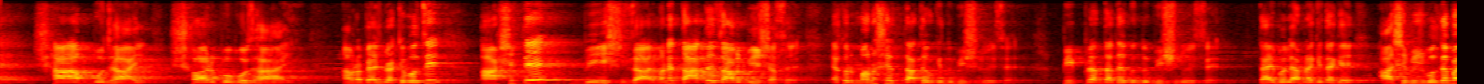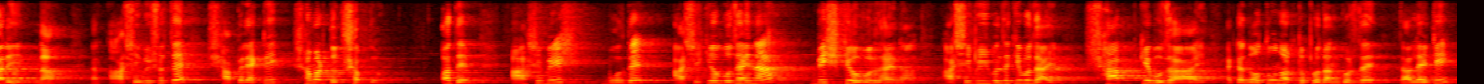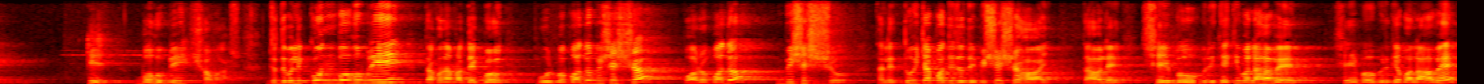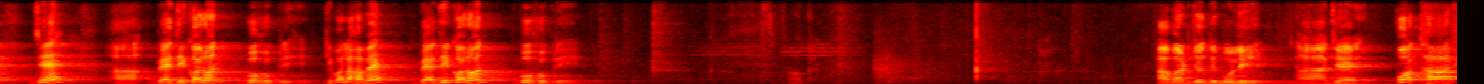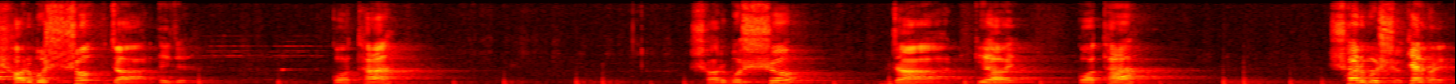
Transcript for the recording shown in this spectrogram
সাপ বোঝায় সর্প বোঝায় আমরা ব্যাস বাক্যে বলছি আশিতে বিষ জার মানে দাঁতে জার বিষ আছে। এখন মানুষের দাঁতেও কিন্তু বিষ রয়েছে, পিঁপড়ার দাঁতেও কিন্তু বিষ রয়েছে। তাই বলে আমরা কি তাকে আশি বিষ বলতে পারি? না। কারণ আশি বিষ হচ্ছে সাপের একটি সমার্থক শব্দ। অতএব আশি বিষ বলতে আশিকেও বোঝায় না বিষকেও বোঝায় না। আশি বিষ বলতে কি বোঝায়? সাপকে বোঝায়। একটা নতুন অর্থ প্রদান করছে। তাহলে এটি কি? বহুব্রীহি সমাস। যদি বলি কোন বহুব্রীহি তখন আমরা দেখব পূর্বপদ বিশেষ্য, পরপদ বিশেষ্য। তাহলে দুইটা পদে যদি বিশেষ্য হয়, তাহলে সেই বহুব্রীকে কি বলা হবে? সেই বহুব্রীকে বলা হবে যে ব্যাধিকরণ বহুব্রীহি। কি বলা হবে? ব্যাধিকরণ বহুব্রীহি। আবার যদি বলি যে কথা সর্বস্ব যার, এই যে কথা সর্বস্ব যার, কি হয়? কথা সর্বস্ব, খেয়াল করেন,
